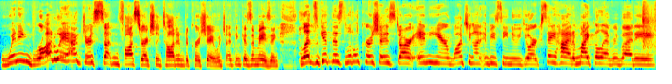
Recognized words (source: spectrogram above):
winning Broadway actress Sutton Foster actually taught him to crochet, which I think is amazing. Let's get this little crochet star in here watching on NBC New York. Say hi to Michael, everybody.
